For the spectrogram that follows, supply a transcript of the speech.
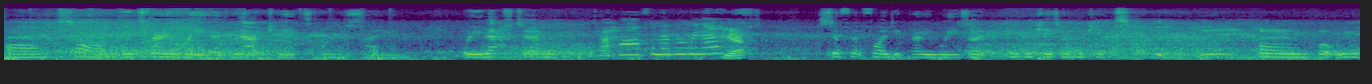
Um, so it's very weird without kids. I'm just saying. We left um, at half eleven. We left. Yeah. Still find it very weird. Like the kids, the kids. um, but we.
